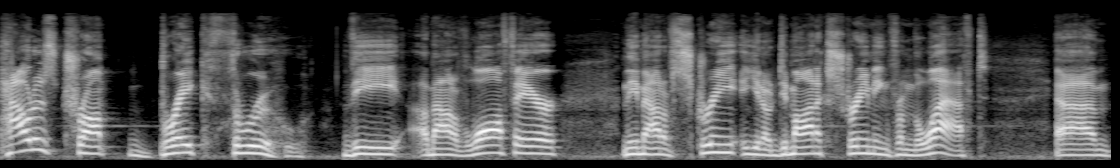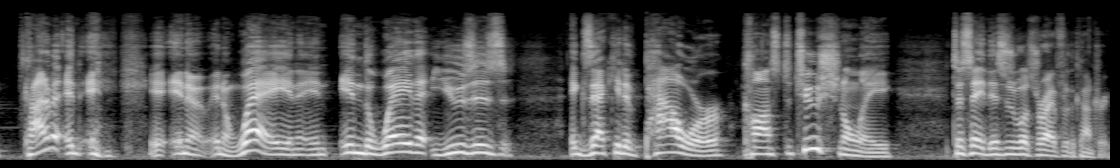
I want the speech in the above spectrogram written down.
How does Trump break through the amount of lawfare, the amount of scream, you know, demonic screaming from the left, um, kind of in, in, a in a way, in, in in the way that uses executive power constitutionally to say this is what's right for the country?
